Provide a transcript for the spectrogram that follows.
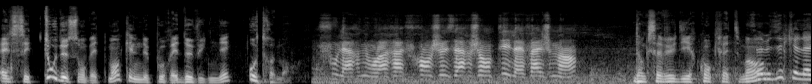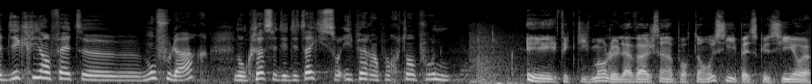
elle sait tout de son vêtement qu'elle ne pourrait deviner autrement. Foulard noir à franges argentées, lavage main. Donc ça veut dire concrètement Ça veut dire qu'elle a décrit en fait euh, mon foulard. Donc ça c'est des détails qui sont hyper importants pour nous. Et effectivement, le lavage, c'est important aussi, parce que si euh,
